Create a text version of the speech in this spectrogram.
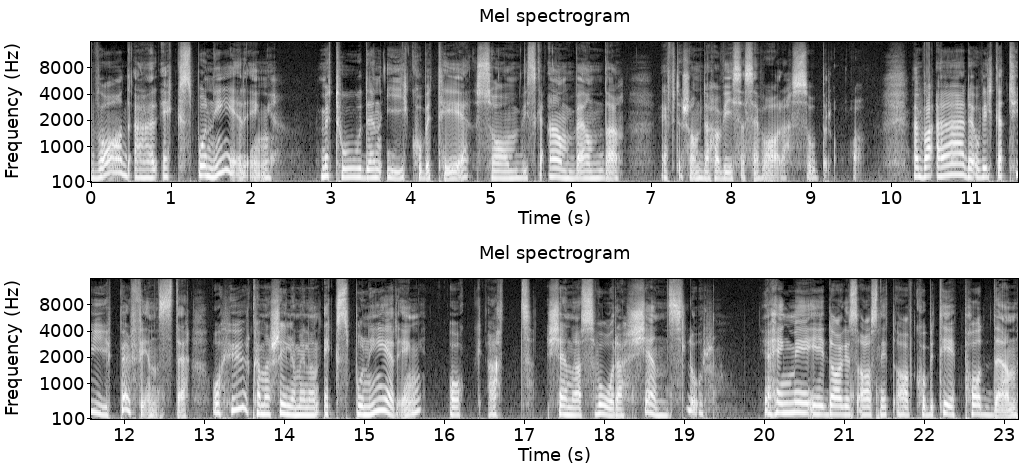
Vad är exponering? Metoden i KBT som vi ska använda eftersom det har visat sig vara så bra. Men vad är det och vilka typer finns det? Och hur kan man skilja mellan exponering och att känna svåra känslor? Jag hänger med i dagens avsnitt av KBT-podden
